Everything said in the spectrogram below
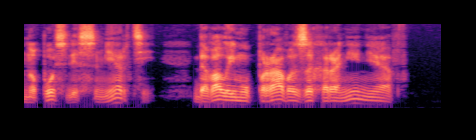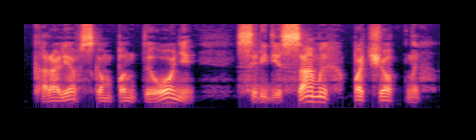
но после смерти давало ему право захоронения в королевском пантеоне среди самых почетных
